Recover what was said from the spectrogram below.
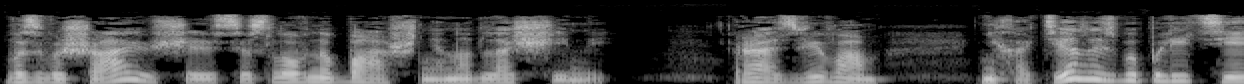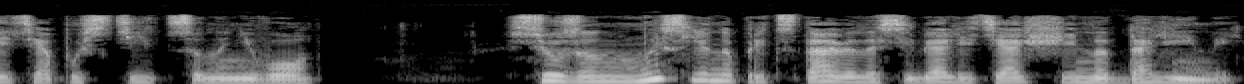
возвышающаяся, словно башня над лощиной. Разве вам не хотелось бы полететь и опуститься на него? Сюзан мысленно представила себя летящей над долиной,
